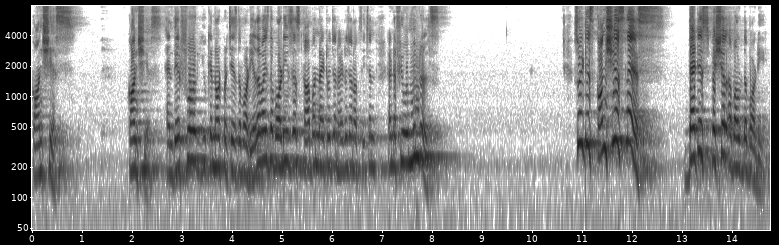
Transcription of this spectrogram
conscious. Conscious. And therefore you cannot purchase the body. Otherwise the body is just carbon, nitrogen, hydrogen, oxygen and a few minerals. So it is consciousness that is special about the body.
